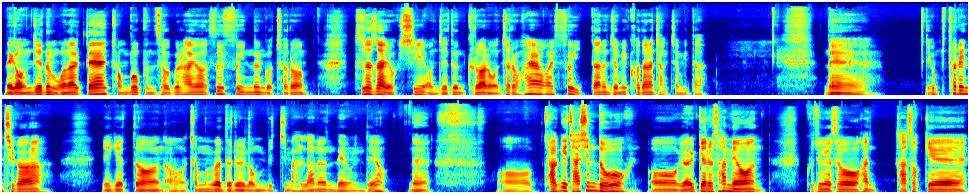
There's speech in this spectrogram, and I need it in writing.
내가 언제든 원할 때 정보 분석을 하여 쓸 수 있는 것처럼 투자자 역시 언제든 그러한 원천을 활용할 수 있다는 점이 커다란 장점이다. 네. 이건 피터 린치가 얘기했던 어, 전문가들을 너무 믿지 말라는 내용인데요. 네. 어, 자기 자신도 어, 10개를 사면 그 중에서 한 5개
